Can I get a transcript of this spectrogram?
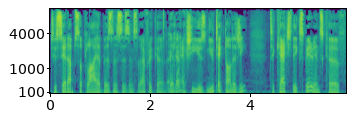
to set up supplier businesses in South Africa that Okay. actually use new technology to catch the experience curve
